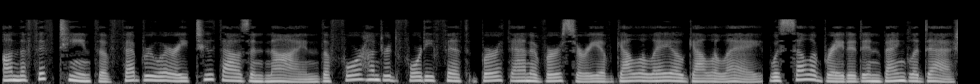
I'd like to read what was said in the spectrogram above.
On 15 February 2009 the 445th birth anniversary of Galileo Galilei was celebrated in Bangladesh,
